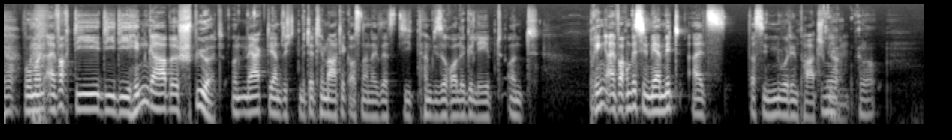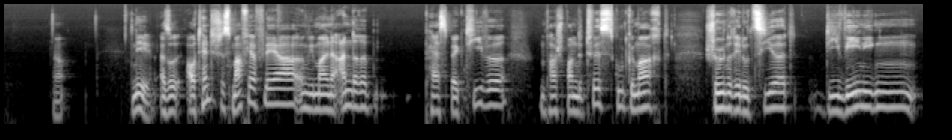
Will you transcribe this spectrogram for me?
Ja. wo man einfach die, die, die Hingabe spürt und merkt, die haben sich mit der Thematik auseinandergesetzt, die haben diese Rolle gelebt und bringen einfach ein bisschen mehr mit, als dass sie nur den Part Ja, spielen. genau. Nee, also authentisches Mafia-Flair, irgendwie mal eine andere Perspektive, ein paar spannende Twists, gut gemacht, schön reduziert. Die wenigen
